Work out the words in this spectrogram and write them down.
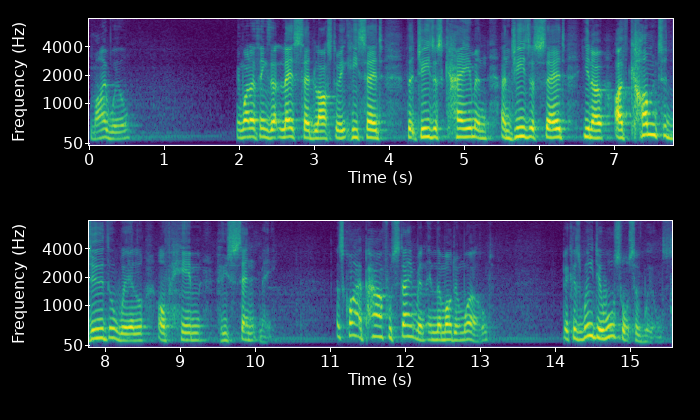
My will. And one of the things that Les said last week, he said that Jesus came and, and Jesus said, You know, I've come to do the will of him who sent me. That's quite a powerful statement in the modern world because we do all sorts of wills.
